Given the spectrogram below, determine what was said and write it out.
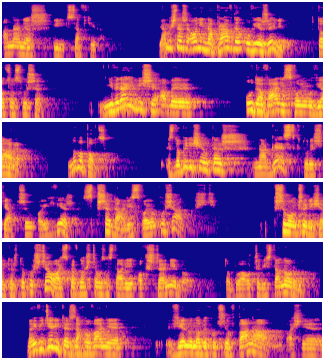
Ananiasz i Safira. Ja myślę, że oni naprawdę uwierzyli w to, co słyszeli. Nie wydaje mi się, aby udawali swoją wiarę. No bo po co? Zdobyli się też na gest, który świadczył o ich wierze. Sprzedali swoją posiadłość przyłączyli się też do kościoła i z pewnością zostali ochrzczeni, bo to była oczywista norma. No i widzieli też zachowanie wielu nowych uczniów Pana, właśnie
